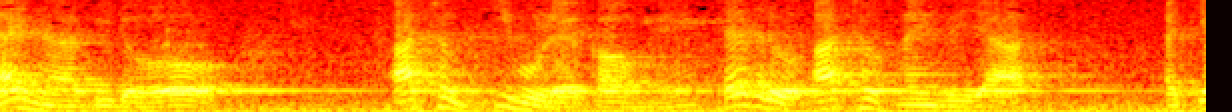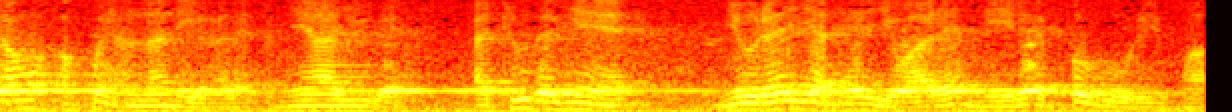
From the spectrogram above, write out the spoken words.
လိုက်နာပြီးတော့အာထုတ်ကြည့်ဖို့လည်းကောင်းတယ်အဲ့ဒါလိုအာထုတ်နိုင်စရာအကြောင်းအခွင့်အလမ်းတွေကလည်းအများကြီးပဲအထူးသဖြင့်မြို့ရဲရက်ထဲရွာထဲနေတဲ့ပုံကိုယ်တွေမှာ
